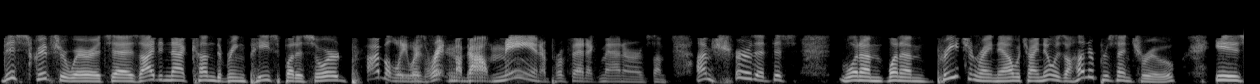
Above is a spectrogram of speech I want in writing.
This scripture where it says, I did not come to bring peace but a sword, probably was written about me in a prophetic manner or something. I'm sure that this, what I'm, what I'm preaching right now, which I know is 100% true, is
